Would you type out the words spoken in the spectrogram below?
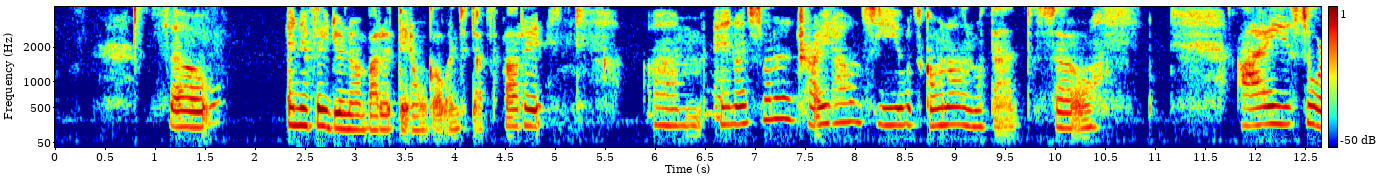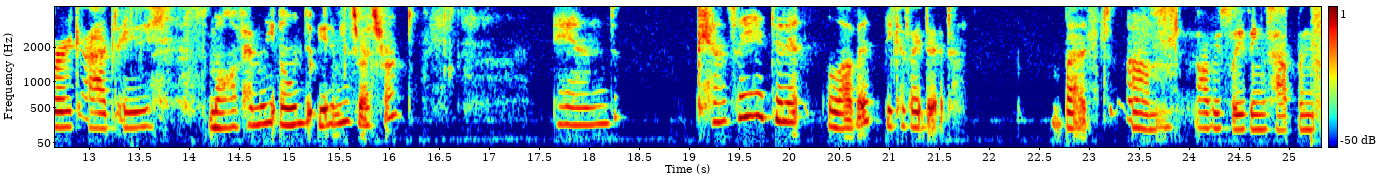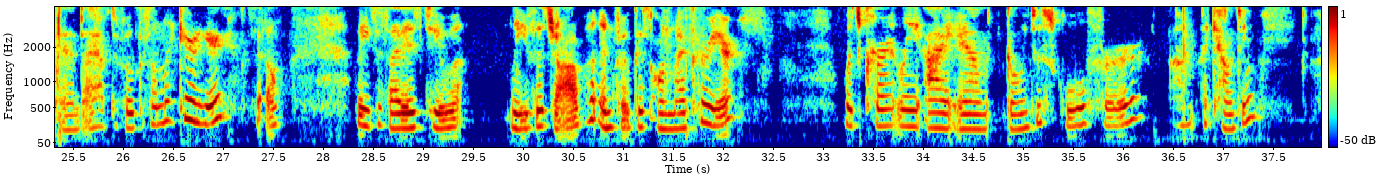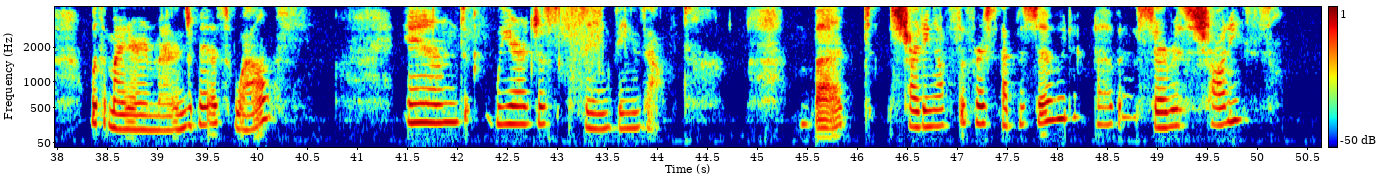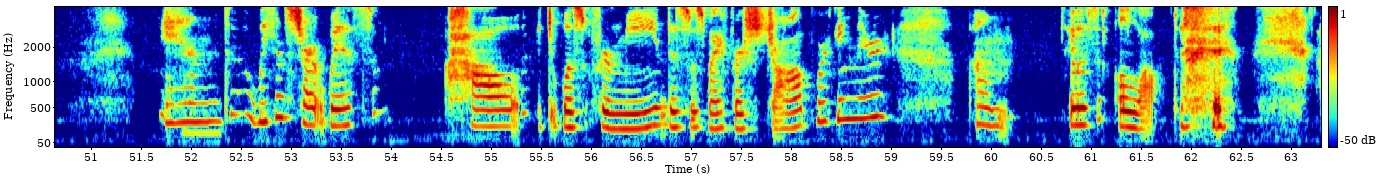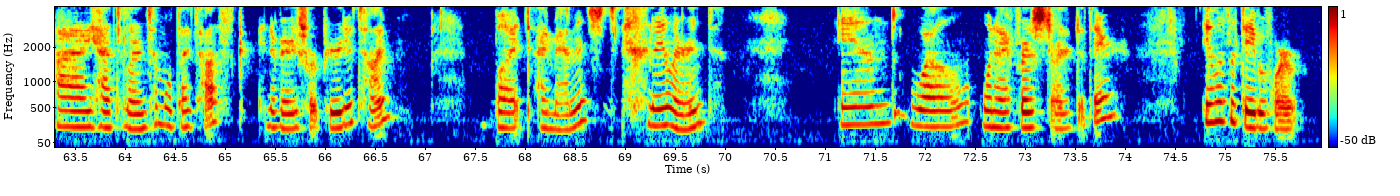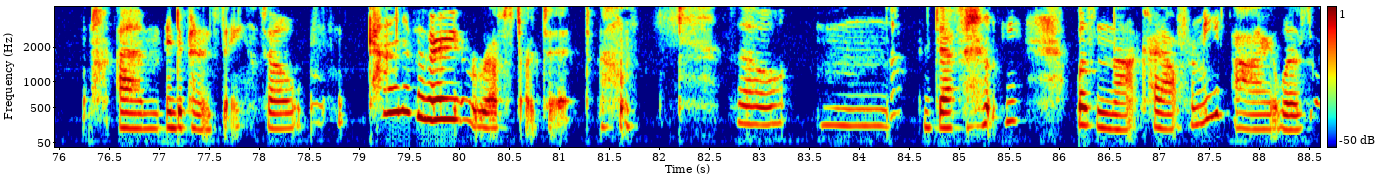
So, and if they do know about it, they don't go into depth about it um, and I just wanted to try it out and see what's going on with that. So, I used to work at a small family owned Vietnamese restaurant, and can't say I didn't love it because I did. But um, obviously, things happened, and I have to focus on my career. So, we decided to leave the job and focus on my career which currently I am going to school for um, accounting with a minor in management as well. And we are just seeing things out. But starting off the first episode of Service Shawties, and we can start with how it was for me. This was my first job working there. Um, it was a lot. I had to learn to multitask in a very short period of time, but I managed and I learned. And well, when I first started there, it was the day before um, Independence Day, so kind of a very rough start to it. so, um, definitely was not cut out for me. I was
